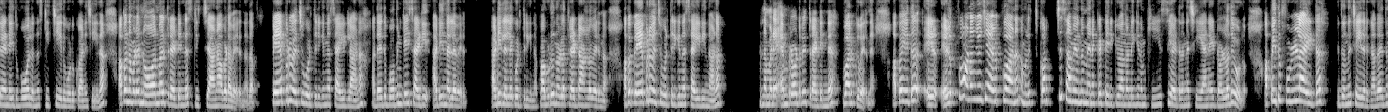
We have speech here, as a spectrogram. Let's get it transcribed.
തേണ്ട ഇതുപോലെ ഒന്ന് സ്റ്റിച്ച് ചെയ്ത് കൊടുക്കുകയാണ് ചെയ്യുന്നത്. അപ്പം നമ്മുടെ നോർമൽ ത്രെഡിന്റെ സ്റ്റിച്ചാണ് അവിടെ വരുന്നത്. പേപ്പർ വെച്ച് കൊടുത്തിരിക്കുന്ന സൈഡിലാണ് അതായത് ബോബിൻ കേസ് അടി അടിയിൽ നിന്നല്ല വരുന്നത് അടിയിലല്ലേ കൊടുത്തിരിക്കുന്നത്. അപ്പൊ അവിടെ നിന്നുള്ള ത്രെഡ് ആണല്ലോ വരുന്നത്. അപ്പൊ പേപ്പർ വെച്ച് കൊടുത്തിരിക്കുന്ന സൈഡിൽ നിന്നാണ് നമ്മുടെ എംബ്രോയ്ഡറി ത്രെഡിന്റെ വർക്ക് വരുന്നത് അപ്പൊ ഇത് എളുപ്പമാണോ എന്ന് ചോദിച്ചാൽ എളുപ്പമാണ്. നമ്മൾ കുറച്ച് സമയം ഒന്ന് മെനക്കെട്ടിരിക്കുക എന്നുണ്ടെങ്കിൽ നമുക്ക് ഈസി ആയിട്ട് തന്നെ ചെയ്യാനായിട്ടുള്ളതേ ഉള്ളൂ. അപ്പൊ ഇത് ഫുള്ളായിട്ട് ഇതൊന്ന് ചെയ്തെടുക്കണം. അതായത്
